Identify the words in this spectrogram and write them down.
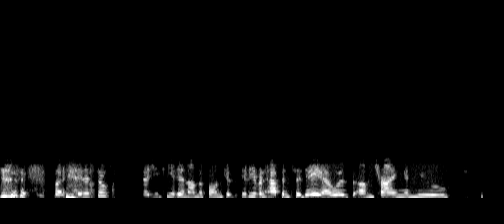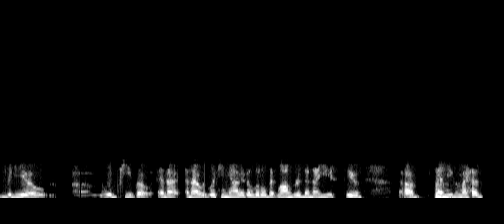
but and it's so funny that you keyed in on the phone because it even happened today. I was um trying a new video uh, with Pivo, and I and I was looking at it a little bit longer than I used to. Um, mm-hmm. And even my husband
